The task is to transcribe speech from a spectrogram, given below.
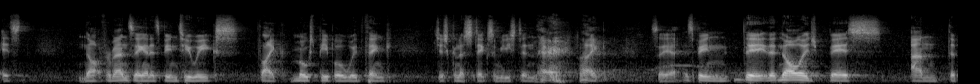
it's not fermenting and it's been two weeks. Like most people would think, just gonna stick some yeast in there. like so yeah, it's been the the knowledge base and the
